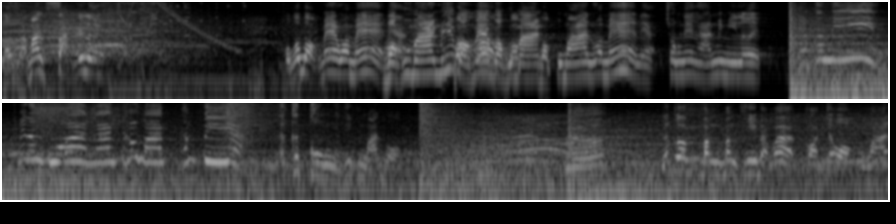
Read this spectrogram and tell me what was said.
เราสามารถสั่งได้เลย ผมก็บอกแม่ว่าแม่เนี่ยบอกกุมารไม่ใช่บอกแม่บอกกุมารบอกกุมารว่าแม่เนี่ยช่วงนี้งานไม่มีเลยแล้วก็มีไม่ต้องกลัวงานเข้ามาทั้งปีอะแล้วก็ตรงอย่างที่กุมารบอกเหรอแล้วก็บางบางทีแบบว่าก่อนจะออกกุมาร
